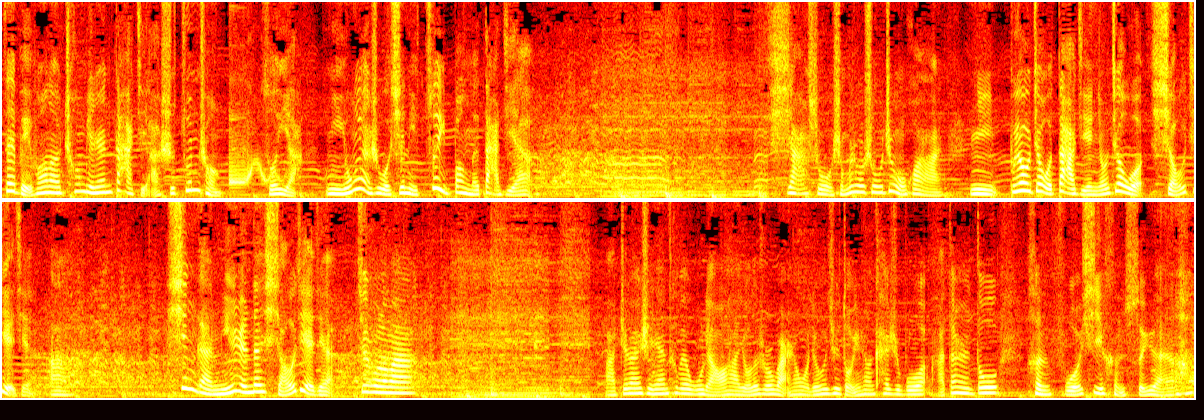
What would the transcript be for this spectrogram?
在北方呢称别人大姐啊是尊称，所以啊，你永远是我心里最棒的大姐。瞎说，我什么时候说过这种话？啊？你不要叫我大姐，你要叫我小姐姐啊。”性感迷人的小姐姐，记住了吗？啊，这段时间特别无聊哈，有的时候晚上我就会去抖音上开直播啊，但是都很佛系，很随缘啊。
